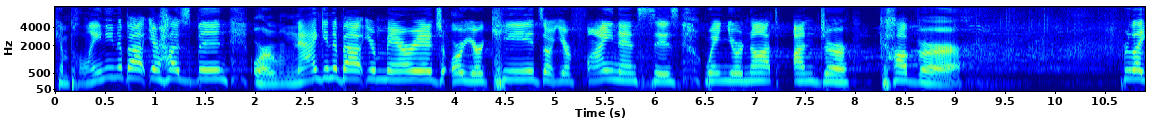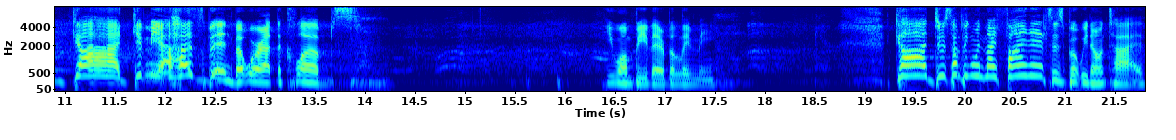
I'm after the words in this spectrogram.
complaining about your husband or nagging about your marriage or your kids or your finances when you're not under cover. We're like, God, give me a husband, but we're at the clubs. He won't be there, believe me. God, do something with my finances, but we don't tithe.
